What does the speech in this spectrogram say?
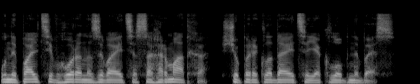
У непальців гора називається Сагарматха, що перекладається як лоб небес.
